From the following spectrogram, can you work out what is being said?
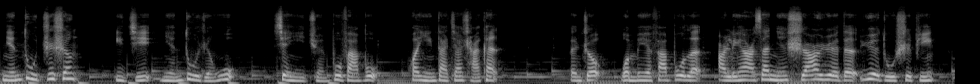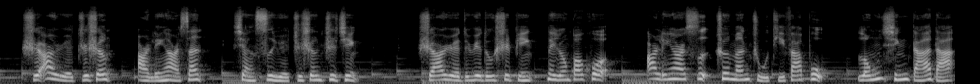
年度之声以及年度人物，现已全部发布，欢迎大家查看。本周我们也发布了二零二三年十二月的月度视频《十二月之声二零二三》，向四月之声致敬。十二月的月度视频内容包括。二零二四春晚主题发布，龙行达达，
